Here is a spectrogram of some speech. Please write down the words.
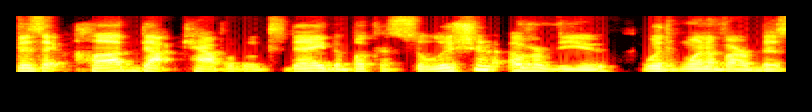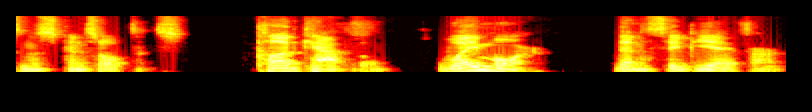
Visit club.capital today to book a solution overview with one of our business consultants. Club Capital, way more than a CPA firm.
